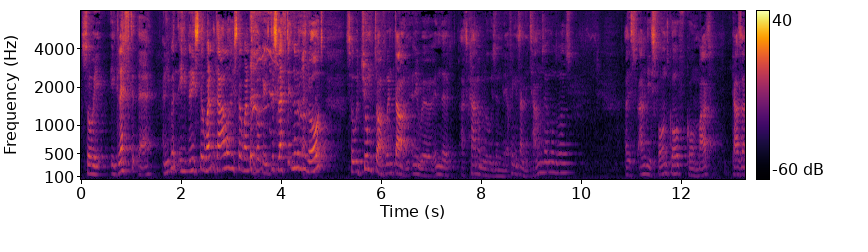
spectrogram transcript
So he, he left it there, and he went. He, and he still went to Darlo. He still went to Bucket. He just left it in the middle of the road. So we jumped off, went down. Anyway, in the I can't remember who was in there. I think it's Andy Townsend was. And it's Andy's phone's go going mad. Gazza,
